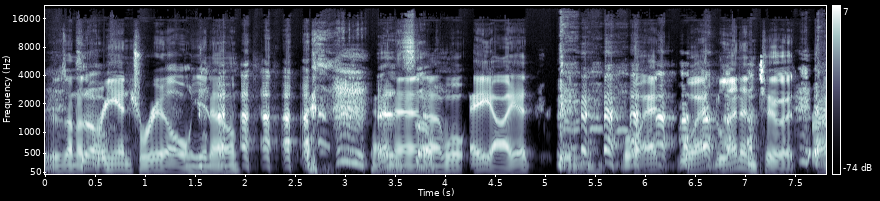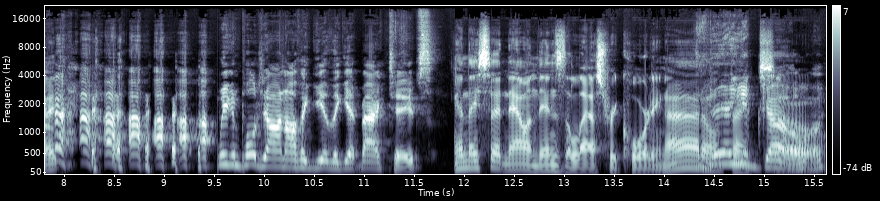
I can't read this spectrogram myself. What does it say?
It was on a three inch reel, you know. and, and then so- uh, we'll AI it. we'll add we'll add Lennon to it, right? we can pull John off and give the Get Back tapes. And they said now and then's the last recording. I don't there think you go.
